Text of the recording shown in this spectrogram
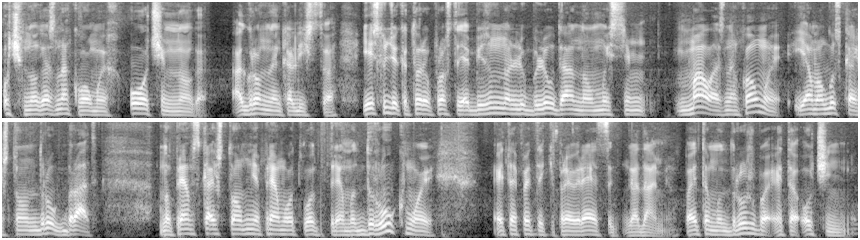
очень много знакомых, очень много огромное количество. Есть люди, которые просто я безумно люблю, да, но мы с ним мало знакомы. Я могу сказать, что он друг, брат. Но прям сказать, что он мне прям вот, вот прямо друг мой, это опять-таки проверяется годами. Поэтому дружба это очень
